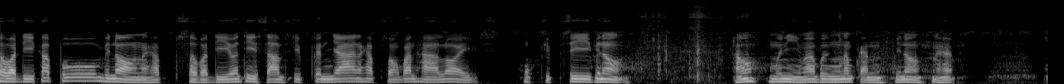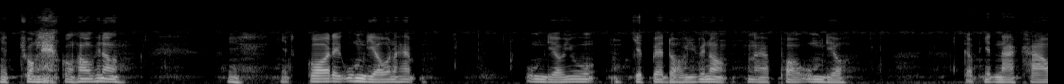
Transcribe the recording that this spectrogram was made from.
สวัสดีครับผมพี่น้องนะครับ สวัสดีวันที่ 30 กันยานะครับ2564 พี่น้องเอามื่อนี้มาเบิ่งน้ำกันพี่น้องนะครับเห็ดช่วงแรกของเฮาพี่น้องเห็ดก็ได้อุ้มเดียวนะครับ อุ้มเดียวอยู่เจ็ดแปดดอกอยู่พี่น้องนะครับ พออุ้มเดียว กับเห็ดนาขาว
